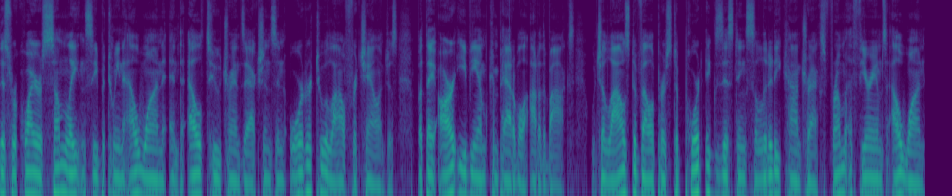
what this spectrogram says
This requires some latency between L1 and L2 transactions in order to allow for challenges, but they are EVM compatible out of the box, which allows developers to port existing Solidity contracts from Ethereum's L1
